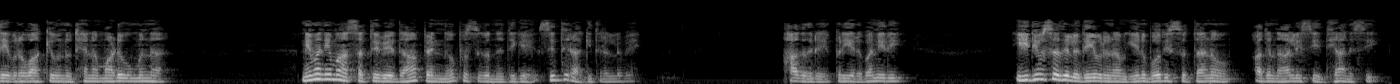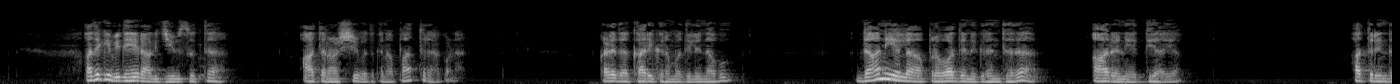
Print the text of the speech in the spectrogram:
ದೇವರ ವಾಕ್ಯವನ್ನು ಧ್ಯಾನ ಮಾಡುವ ಮುನ್ನ ನಿಮ್ಮ ನಿಮ್ಮ ಸತ್ಯವೇದ ಪೆನ್ ಪುಸ್ತಕದೊಂದಿಗೆ ಸಿದ್ದರಾಗಿದ್ದಿರಲ್ಲವೇ ಹಾಗಾದರೆ ಪ್ರಿಯರ, ಬನ್ನಿರಿ. ಈ ದಿವಸದಲ್ಲಿ ದೇವರು ನಮಗೇನು ಬೋಧಿಸುತ್ತಾನೋ ಅದನ್ನು ಆಲಿಸಿ, ಧ್ಯಾನಿಸಿ. ಅದಕ್ಕೆ ವಿಧೇಯರಾಗಿ ಜೀವಿಸುತ್ತಾ ಆತನ ಆಶೀರ್ವಾದಕನ ಪಾತ್ರರಾಗೋಣ. ಕಳೆದ ಕಾರ್ಯಕ್ರಮದಲ್ಲಿ ನಾವು ದಾನಿಯಲ ಪ್ರವಾದನೆ ಗ್ರಂಥದ ಆರನೇ ಅಧ್ಯಾಯ ಹತ್ತರಿಂದ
